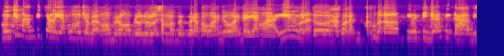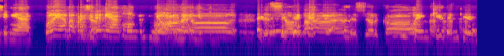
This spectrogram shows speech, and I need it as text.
Mungkin nanti kali ya aku mau coba ngobrol-ngobrol dulu sama beberapa warga-warga yang lain Boleh, gitu. Aku boleh. akan aku bakal pilih tiga sih kak abis ini ya. Boleh ya Pak Presiden ya, aku mau pilih tiga warga Boleh gitu. dong. It's your time, it's your call. Thank you, thank you.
